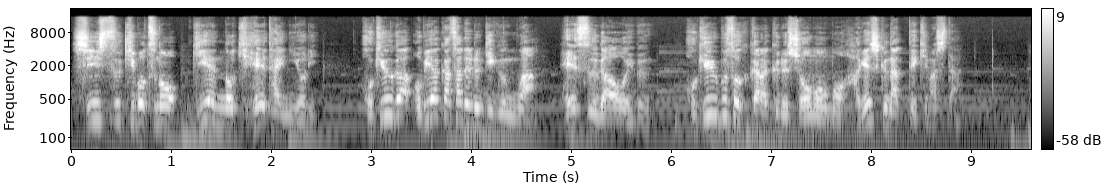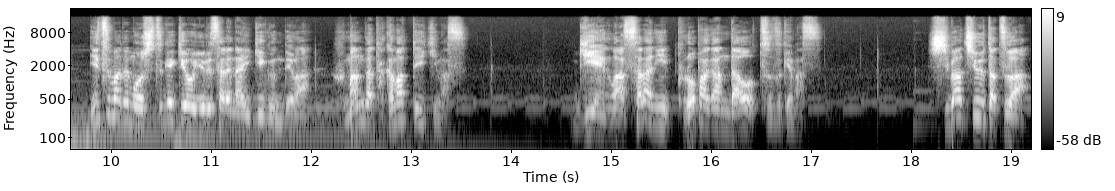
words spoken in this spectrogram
進出鬼没の義援の騎兵隊により、補給が脅かされる義軍は兵数が多い分、補給不足から来る消耗も激しくなってきました。いつまでも出撃を許されない義軍では不満が高まっていきます。義援はさらにプロパガンダを続けます。芝中達は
